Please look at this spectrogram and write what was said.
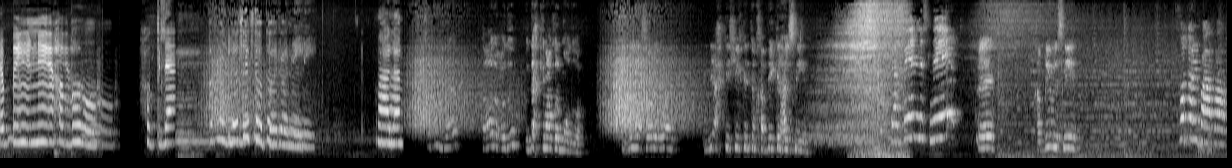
ربي إني أحبه حب لا أبو لا تكبرني وعلم تعالوا اقعدوا بدي أحكي معكم بموضوع. هلا صار الوقت اني أحكي شيء كنت مخبيه كل هالسنين. سبعين سنين إيه. مخبيه من سنين تفضل بابا.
